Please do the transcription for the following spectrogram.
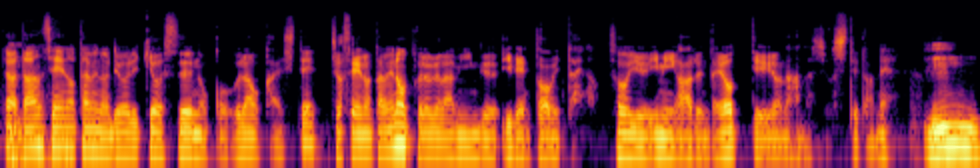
だから男性のための料理教室のこう裏を返して、女性のためのプログラミングイベントみたいな、そういう意味があるんだよっていうような話をしてたね。うん。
